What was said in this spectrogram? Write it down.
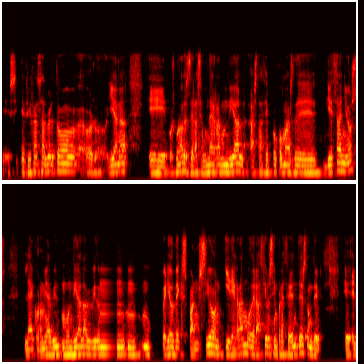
Eh, si te fijas, Alberto y Ana, eh, pues bueno, desde la Segunda Guerra Mundial hasta hace poco más de 10 años, la economía mundial ha vivido un periodo de expansión y de gran moderación sin precedentes, donde eh, el,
